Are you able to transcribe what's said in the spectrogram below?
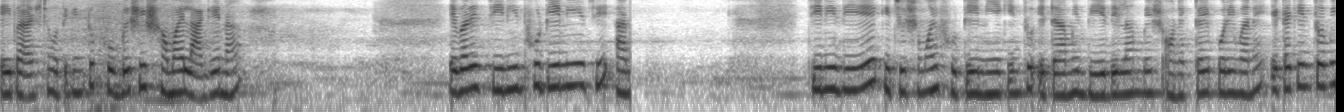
এই পায়েসটা হতে কিন্তু খুব বেশি সময় লাগে না। এবারে চিনি ফুটিয়ে নিয়েছি আর চিনি দিয়ে কিছু সময় ফুটিয়ে নিয়ে কিন্তু এটা আমি দিয়ে দিলাম বেশ অনেকটাই পরিমাণে। এটা কিন্তু আমি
